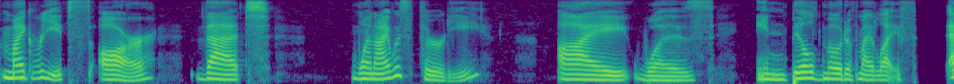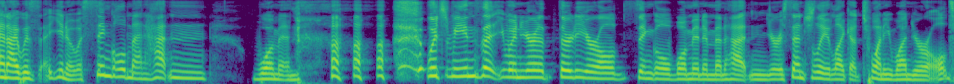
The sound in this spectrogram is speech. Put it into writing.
My griefs are that when I was 30, I was in build mode of my life. And I was, you know, a single Manhattan woman, which means that when you're a 30 year old single woman in Manhattan, you're essentially like a 21 year old.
